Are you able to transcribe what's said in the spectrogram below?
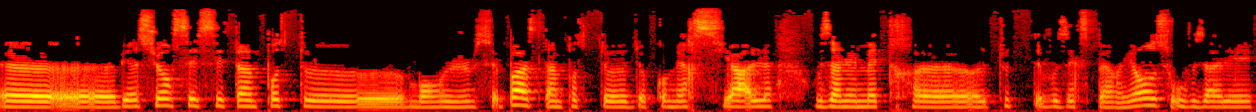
Euh, bien sûr, c'est un poste, euh, bon, je ne sais pas, c'est un poste de, commercial. Vous allez mettre euh, toutes vos expériences, où vous allez,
